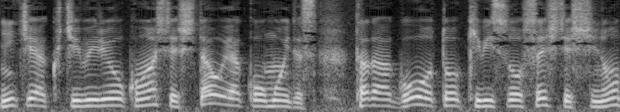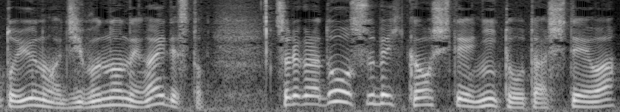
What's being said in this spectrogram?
日夜唇を焦がして舌を焼く思いです。ただ、呉とキビスを接して死のうというのは自分の願いですと。それからどうすべきかを指定に問うた指定は、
